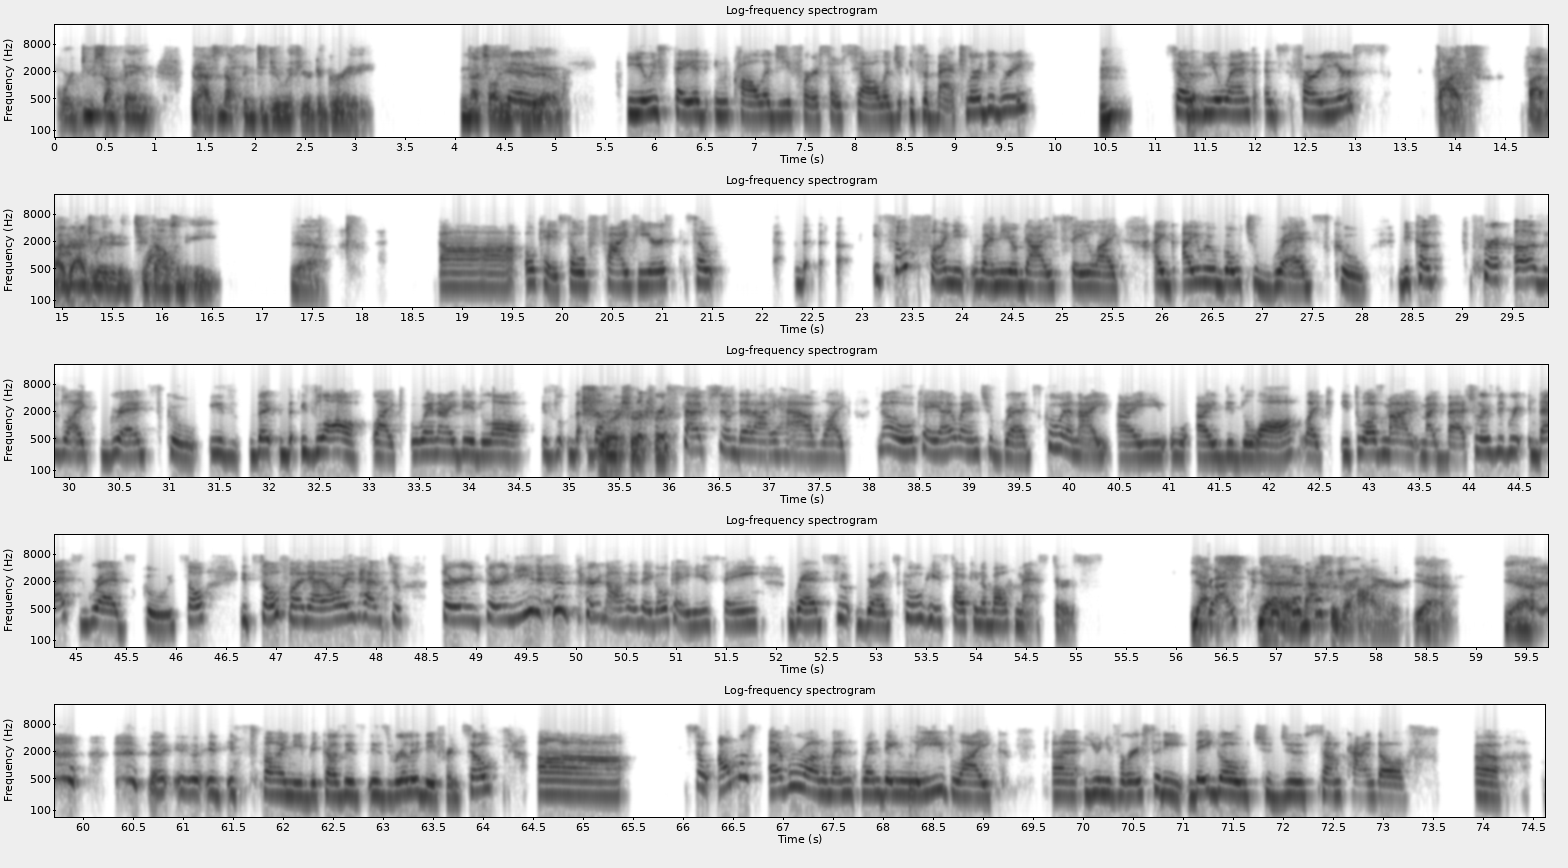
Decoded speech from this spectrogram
or do something that has nothing to do with your degree, and that's all you so can do. You stayed in college for sociology. It's a bachelor degree. Mm-hmm. So yeah. you went four years? Five. Five. Five. I graduated in 2008. Wow. Yeah. Uh, okay. So five years. So th- it's so funny when you guys say like, I, I will go to grad school because for us it's like grad school is the, the, is law like when i did law is the, sure, the, sure, the sure. perception that i have like no okay i went to grad school and i i i did law like it was my my bachelor's degree. That's grad school. It's so it's so funny. I always have to turn turn in and turn off and think okay he's saying grad school grad school he's talking about masters. Yes. Right? yeah. Masters are higher. Yeah. Yeah. So it, it, it's funny because it's, it's really different. So uh so almost everyone when when they leave like uh, university they go to do some kind of uh,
